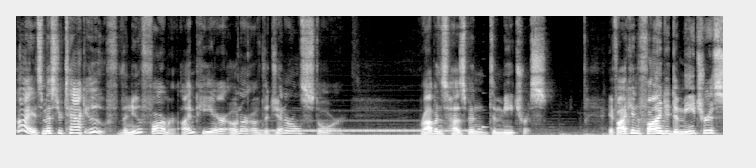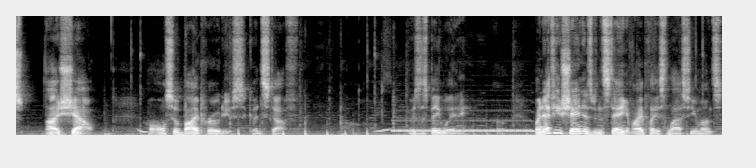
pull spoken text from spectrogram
Hi, it's Mr. Tack Oof, the new farmer. I'm Pierre, owner of the general store. Robin's husband, Demetrius. If I can find a Demetrius, I shall. I'll also buy produce. Good stuff. Who's this big lady? My nephew Shane has been staying at my place the last few months.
